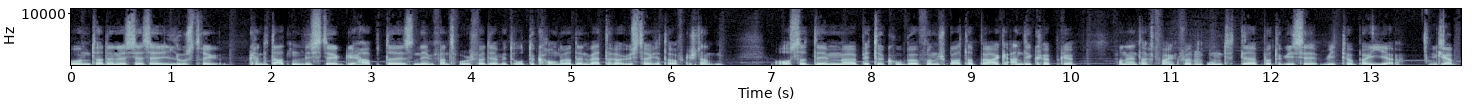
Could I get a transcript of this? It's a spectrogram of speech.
und hat eine sehr, sehr illustre Kandidatenliste gehabt. Da ist neben Franz Wolfert ja mit Otto Konrad ein weiterer Österreicher draufgestanden. Außerdem äh, Peter Kuber von Sparta Prag, Andi Köpke von Eintracht Frankfurt mhm. und der Portugiese Vitor Bahia. Ich glaube,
